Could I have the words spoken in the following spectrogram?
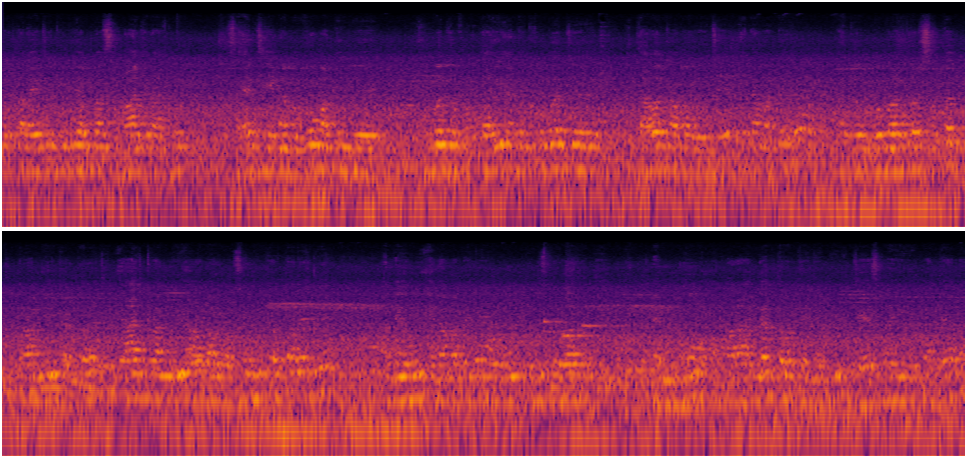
કરતા રહે છે કે જે આપણા સમાજ રાજકોટ શહેર છે, એના લોકો માટે જે ખૂબ જ ફળદાયી અને ખૂબ જ દાવા કામો હોય છે, એના માટે ગોળવાડકર સતત કામગીરી કરતા રહે છે. આ જ કામગીરી આવનાર વર્ષોથી કરતા રહે છે અને હું એના માટે હું પોલીસ પરિવાર અને હું અમારા અંગત તરફથી જયેશભાઈ ઉપાધ્યાય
